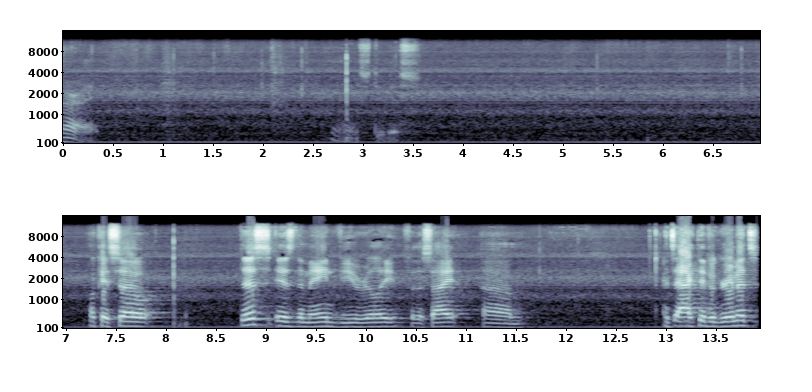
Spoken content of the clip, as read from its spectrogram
All right. Let's do this. Okay, so this is the main view really for the site. Um, it's active agreements.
